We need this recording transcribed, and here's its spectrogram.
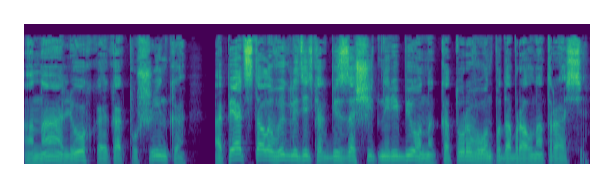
Она, легкая, как пушинка, опять стала выглядеть как беззащитный ребенок, которого он подобрал на трассе.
